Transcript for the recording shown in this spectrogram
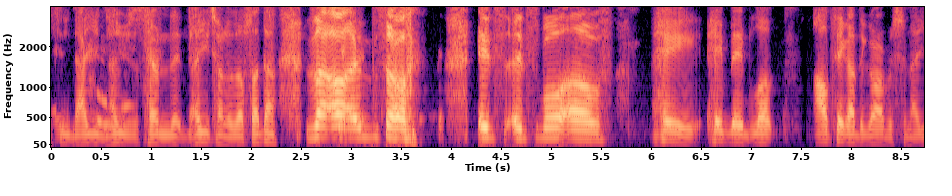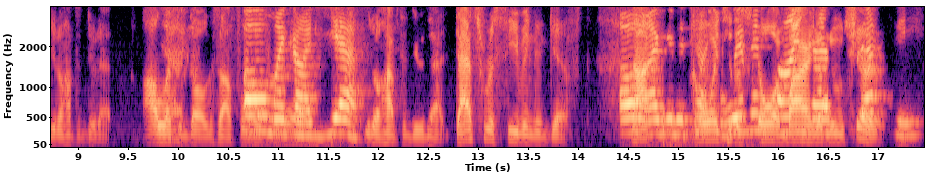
See, see, now you now you just turning it now you turn it upside down. So uh, so it's it's more of hey hey babe look I'll take out the garbage tonight. You don't have to do that. I'll let the dogs out for. Oh my a walk. God! Yes. You don't have to do that. That's receiving a gift. Oh, not I'm going to tell going you, to the women store buying a new shirt. sexy.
